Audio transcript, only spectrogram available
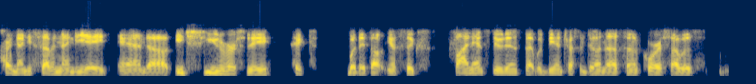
probably 97, 98, and uh, each university picked what they thought, you know, six finance students that would be interested in doing this. And of course, I was you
